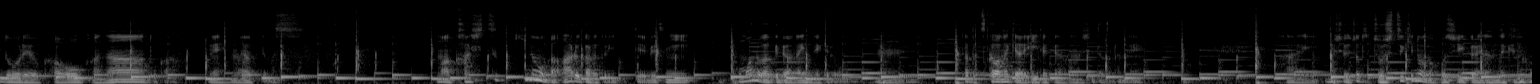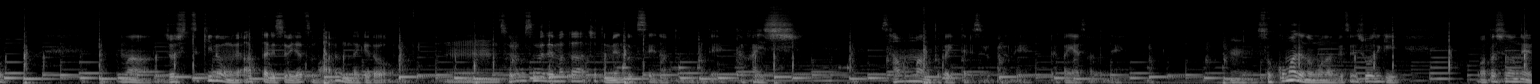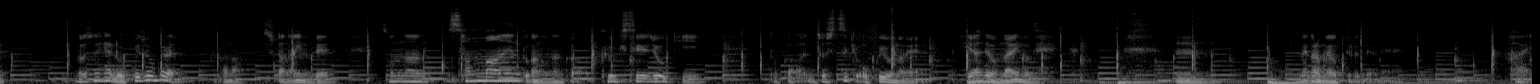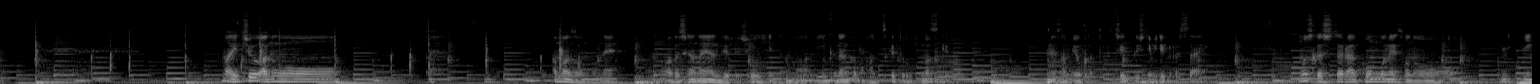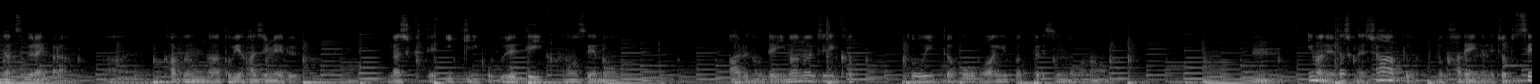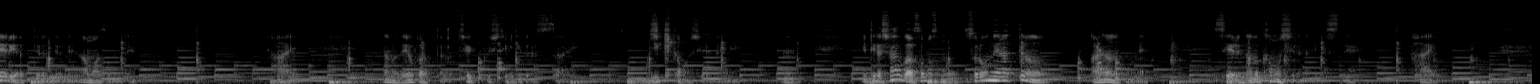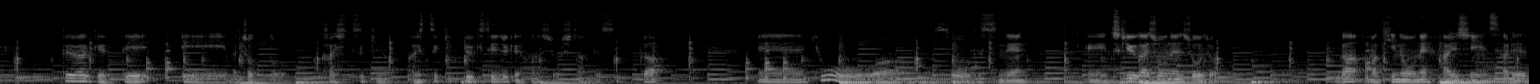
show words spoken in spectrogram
どれを買おうかなとかね迷ってます。まあ加湿機能があるからといって別に困るわけではないんだけど、うん、ただ使わなきゃいいだけの話だからね。はい。むしろちょっと除湿機能が欲しいくらいなんだけど まあ除湿機能があったりするやつもあるんだけどうんそれはそれでまたちょっとめんどくせえなと思って高いし3万とかいったりするからね高いやつだとね。うんそこまでのものは別に正直私のね私の部屋6畳ぐらいかなしかないのでそんな3万円とかのなんか空気清浄機とか除湿機置くようなね部屋ではないので。うん。だから迷ってるんだよね。はい。まあ一応あのー、Amazon のねあの私が悩んでる商品の、まあ、リンクなんかも貼っつけておきますけど皆さんもよかったらチェックしてみてください。もしかしたら今後ねその2月ぐらいから花粉が飛び始めるらしくて一気にこう売れていく可能性もあるので今のうちに買っといた方が良かったりするのかな。うん。今ね確かねシャープの家電がねちょっとセールやってるんだよね Amazon で。はい。なのでよかったらチェックしてみてください。時期かもしれないね。うん。えてかシャープはそもそもそれを狙ってのあれなのかもね。セールなのかもしれな。い。というわけで、えーまあ、ちょっと加湿器の加湿器空気清浄機の話をしたんですが、えー、今日はそうですね、えー、地球外少年少女が、まあ、昨日ね配信され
